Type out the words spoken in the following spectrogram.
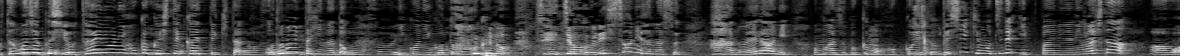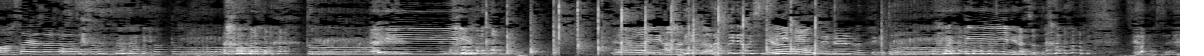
おたまじゃくしを大量に捕獲して帰ってきたあ驚いた日などニコニコと僕の成長を嬉しそうに話す母の笑顔に思わず僕もほっこりと嬉しい気持ちでいっぱいになりました。あもうあさいやさいさいさいさいさいいいこれはいい話だ。連続で押しすぎていやもうトゥルルルになってるいいになっちゃったすいませんね。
